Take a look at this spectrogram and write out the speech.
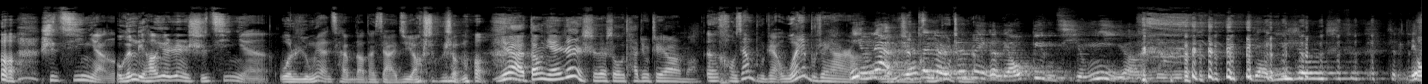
十七年了。我跟李浩月认识十七年，我永远猜不到他下一句要说什么。你俩当年认识的时候他就这样吗？嗯，好像不这样，我也不这样啊。你们俩别在这儿跟那。个聊病情一样，就是 演医生聊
